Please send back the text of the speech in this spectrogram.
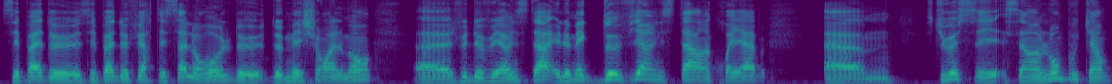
C'est pas de, c'est pas de faire tes sales rôles de, de méchant allemand. Euh, je vais devenir une star. Et le mec devient une star incroyable. Euh, si tu veux, c'est, c'est un long bouquin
